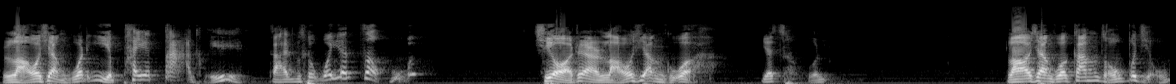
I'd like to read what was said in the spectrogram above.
老相国这一拍大腿，干脆我也走吧。就这样，老相国也走了。老相国刚走不久，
